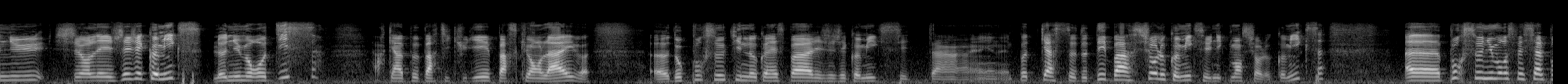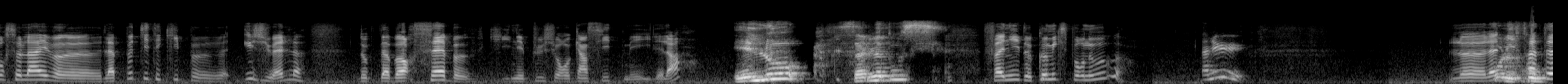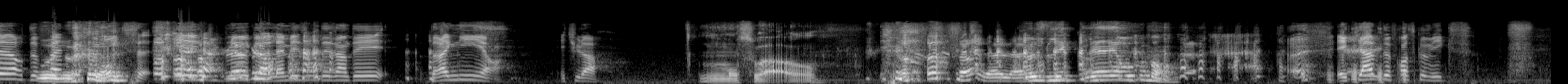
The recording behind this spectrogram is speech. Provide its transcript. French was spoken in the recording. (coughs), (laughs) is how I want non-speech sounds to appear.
bienvenue sur les GG Comics, le numéro 10, alors qui est un peu particulier parce qu'en live. Euh, donc pour ceux qui ne le connaissent pas, les GG Comics, c'est un, un podcast de débat sur le comics et uniquement sur le comics. Euh, pour ce numéro spécial, pour ce live, euh, la petite équipe euh, usuelle. Donc d'abord Seb, qui n'est plus sur aucun site, mais il est là. Hello Salut à tous Fanny de Comics pour nous. Salut Le- L'administrateur de Oh, fans de comics et du (laughs) blog. La Maison des Indés, Dragnir. Es-tu là? Bonsoir. (laughs) Buzz l'éclair aux commandes. Et Cab de France Comics.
